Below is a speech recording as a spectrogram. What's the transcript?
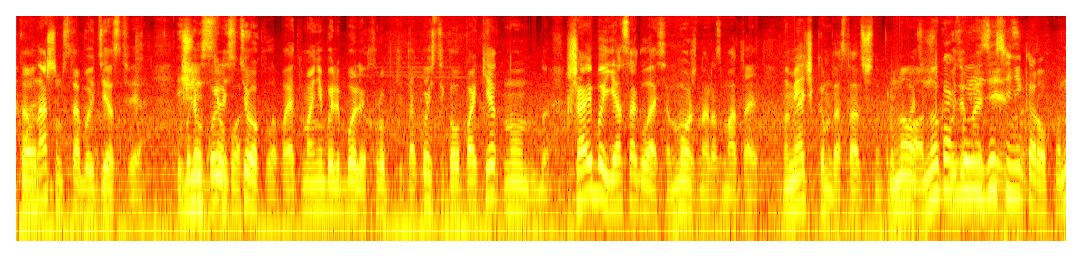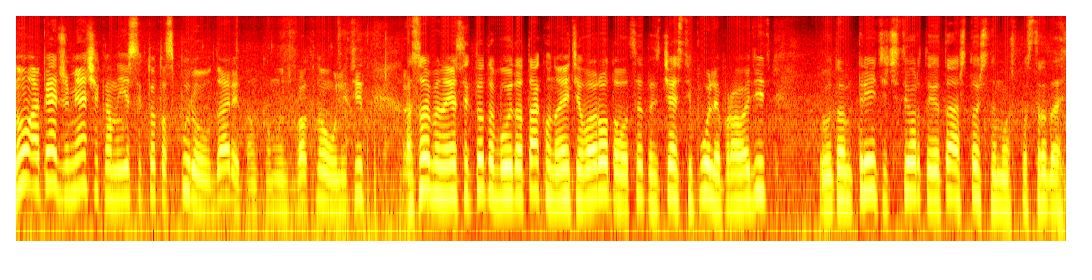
а Так. в нашем с тобой детстве еще Были были, стекла. стекла, поэтому они были более хрупкие. Такой стеклопакет, ну, шайбой я согласен, можно размотать, но мячиком достаточно Но, проблематично. ну как Будем бы здесь и не надеяться. коробка. Но опять же мячиком, если кто-то с пыра ударит, там кому-нибудь в окно улетит. Особенно если кто-то будет атаку на эти ворота вот с этой части поля проводить. И вот там третий, четвертый этаж точно может пострадать.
